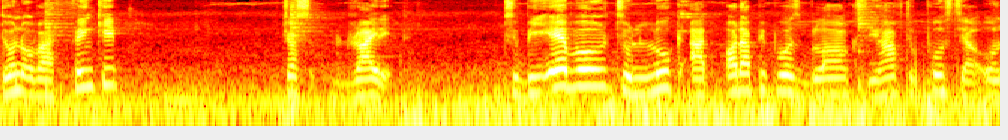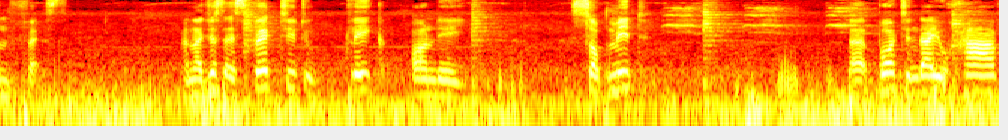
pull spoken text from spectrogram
Don't overthink it, just write it. To be able to look at other people's blogs, you have to post your own first. And I just expect you to click on the submit uh, button that you have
